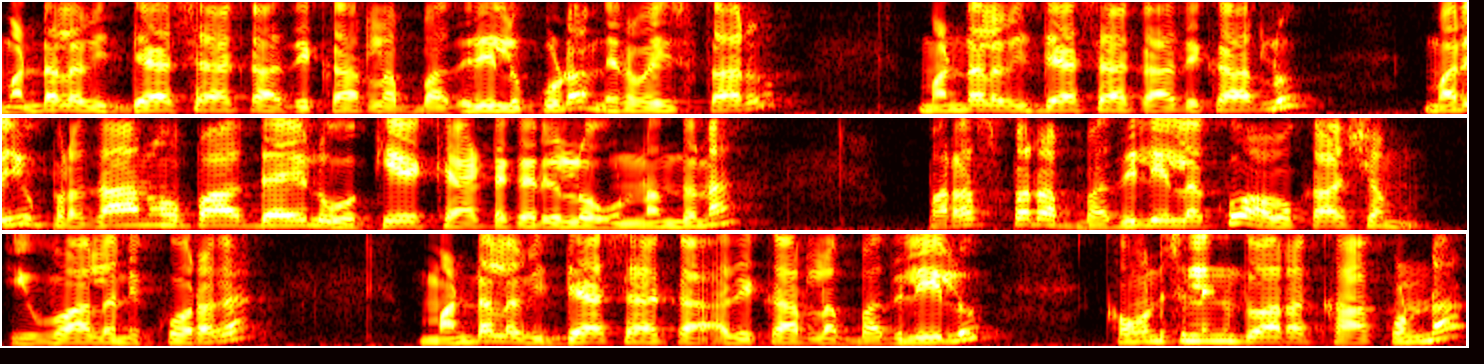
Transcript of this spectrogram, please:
మండల విద్యాశాఖ అధికారుల బదిలీలు కూడా నిర్వహిస్తారు. మండల విద్యాశాఖ అధికారులు మరియు ప్రధానోపాధ్యాయులు ఒకే కేటగిరీలో ఉన్నందున పరస్పర బదిలీలకు అవకాశం ఇవ్వాలని కోరగా మండల విద్యాశాఖ అధికారుల బదిలీలు కౌన్సిలింగ్ ద్వారా కాకుండా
